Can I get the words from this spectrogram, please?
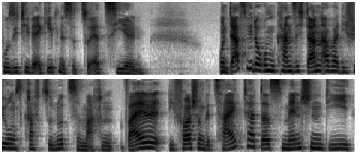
positive Ergebnisse zu erzielen. Und das wiederum kann sich dann aber die Führungskraft zunutze machen, weil die Forschung gezeigt hat, dass Menschen, die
